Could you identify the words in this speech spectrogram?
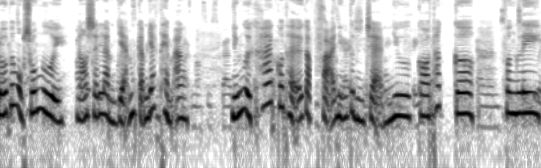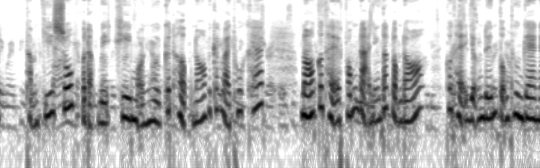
Đối với một số người, nó sẽ làm giảm cảm giác thèm ăn. Những người khác có thể gặp phải những tình trạng như co thắt cơ, phân ly, thậm chí sốt và đặc biệt khi mọi người kết hợp nó với các loại thuốc khác, nó có thể phóng đại những tác động đó, có thể dẫn đến tổn thương gan.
